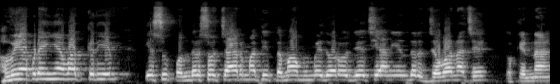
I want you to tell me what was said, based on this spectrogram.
હવે આપણે અહીંયા વાત કરીએ કે શું પંદરસો ચારમાંથી તમામ ઉમેદવારો જે છે આની અંદર જવાના છે? તો કે ના.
